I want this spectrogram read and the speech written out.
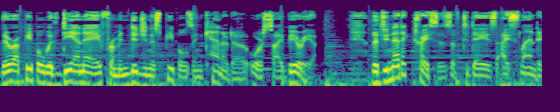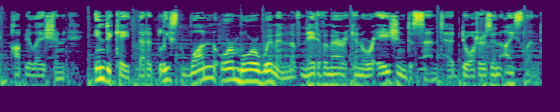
there are people with DNA from indigenous peoples in Canada or Siberia. The genetic traces of today's Icelandic population indicate that at least one or more women of Native American or Asian descent had daughters in Iceland.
